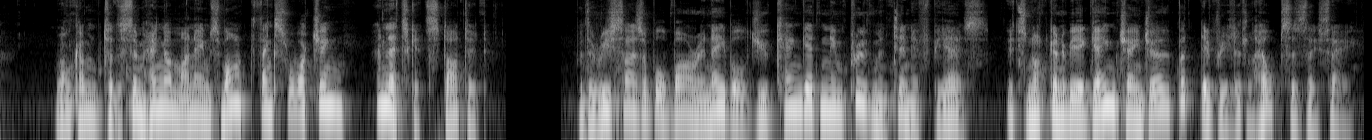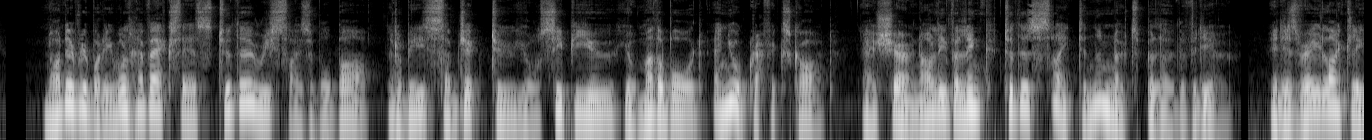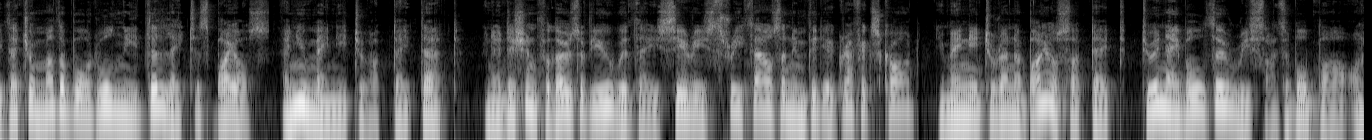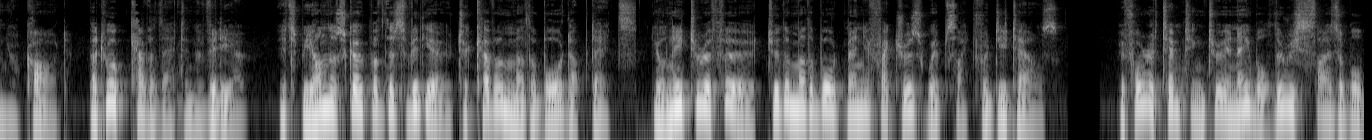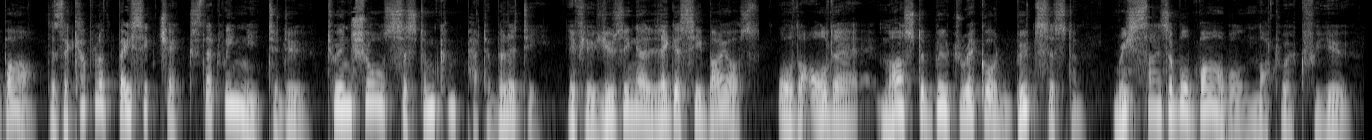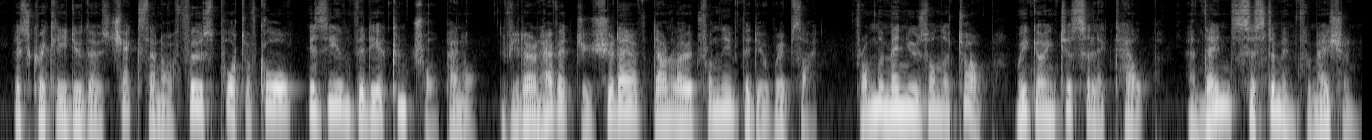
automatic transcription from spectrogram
Welcome to the SimHanger, my name's Mark, thanks for watching and let's get started. With the resizable bar enabled you can get an improvement in FPS. It's not going to be a game changer but every little helps as they say. Not everybody will have access to the resizable bar. It'll be subject to your CPU, your motherboard and your graphics card. As shown, I'll leave a link to this site in the notes below the video. It is very likely that your motherboard will need the latest BIOS, and you may need to update that. In addition, for those of you with a Series 3000 NVIDIA graphics card, you may need to run a BIOS update to enable the resizable bar on your card. But we'll cover that in the video. It's beyond the scope of this video to cover motherboard updates. You'll need to refer to the motherboard manufacturer's website for details. Before attempting to enable the resizable bar, there's a couple of basic checks that we need to do to ensure system compatibility. If you're using a legacy BIOS or the older Master Boot Record boot system, resizable bar will not work for you. Let's quickly do those checks and our first port of call is the NVIDIA control panel. If you don't have it, you should have download from the NVIDIA website. From the menus on the top, we're going to select Help and then System Information.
